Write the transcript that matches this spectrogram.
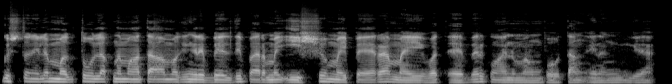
Gusto nila magtulak ng mga tao maging rebelde para may issue, may pera, may whatever, kung ano mang putang inang gina.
